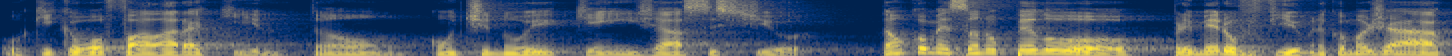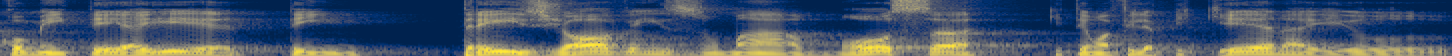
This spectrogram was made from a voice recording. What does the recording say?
o que, que eu vou falar aqui. Então, continue quem já assistiu. Então, começando pelo primeiro filme, né? como eu já comentei aí, tem três jovens, uma moça que tem uma filha pequena e, o,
